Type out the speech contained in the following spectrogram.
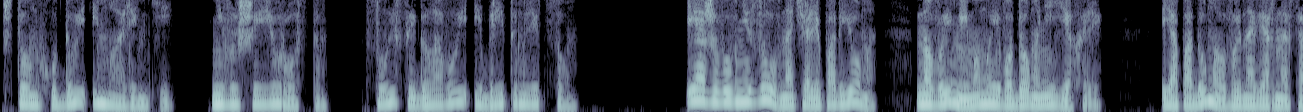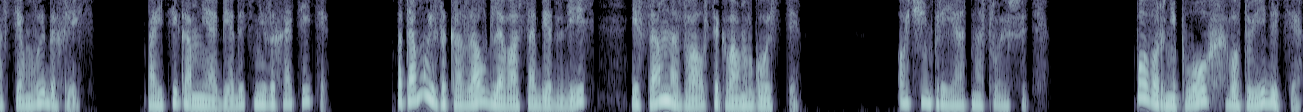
что он худой и маленький, не выше ее ростом, с лысой головой и бритым лицом. Я живу внизу, в начале подъема, но вы мимо моего дома не ехали. Я подумал, вы, наверное, совсем выдохлись. Пойти ко мне обедать не захотите. Потому и заказал для вас обед здесь и сам назвался к вам в гости. Очень приятно слышать. Повар неплох, вот увидите.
